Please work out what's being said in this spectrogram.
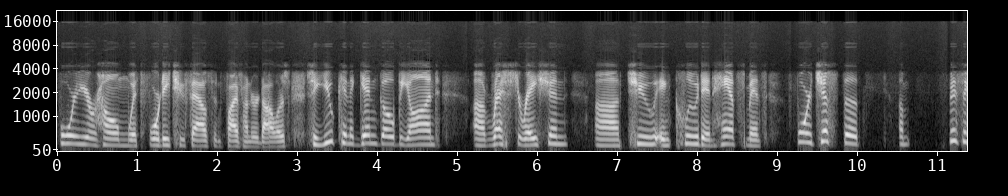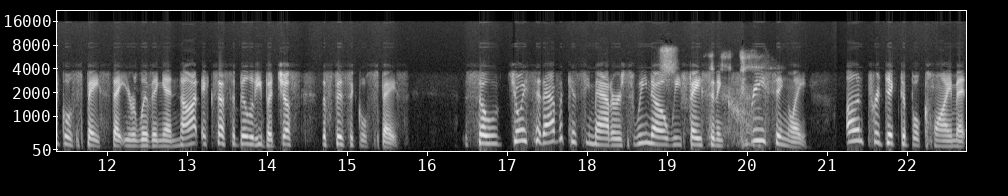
for your home with $42,500. So you can again go beyond uh, restoration uh, to include enhancements for just the um, physical space that you're living in, not accessibility, but just the physical space. So, Joyce, at Advocacy Matters, we know we face an increasingly unpredictable climate,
